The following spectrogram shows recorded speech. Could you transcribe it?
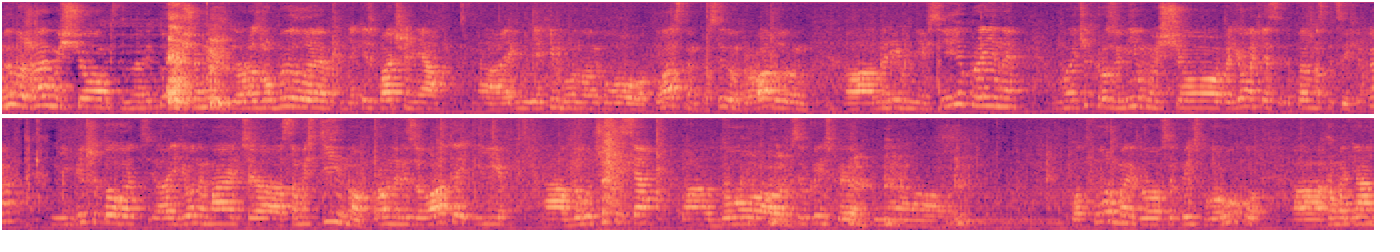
Ми вважаємо, що від того, що ми розробили якесь бачення, яким воно не було класним, красивим, привабливим на рівні всієї України, ми чітко розуміємо, що в регіонах є певна специфіка, і більше того, регіони мають самостійно проаналізувати і долучитися до всеукраїнської платформи, до всеукраїнського руху громадян,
